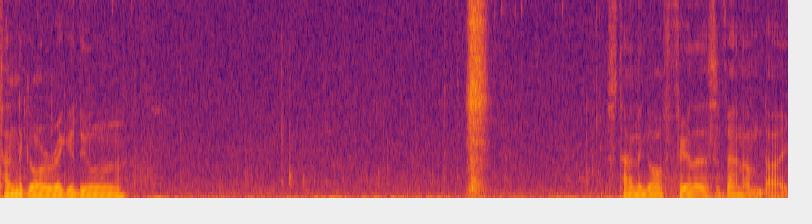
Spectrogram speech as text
Time to go Rigadoon. It's time to go Fearless Venom, dog.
